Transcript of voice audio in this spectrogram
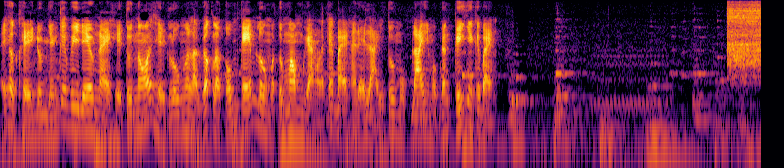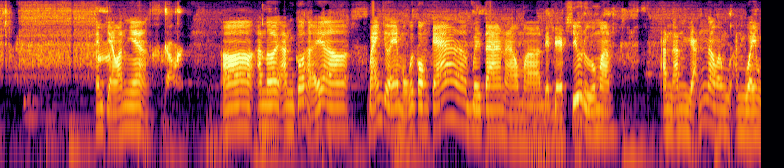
Để thực hiện được những cái video này thì tôi nói thiệt luôn là rất là tốn kém luôn. Mà tôi mong rằng là các bạn hãy để lại cho tôi một like một đăng ký nha các bạn. Em chào anh nha. À, anh ơi anh có thể uh, bán cho em một cái con cá beta nào mà đẹp đẹp xíu được không anh? Anh anh rảnh anh, anh quay một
